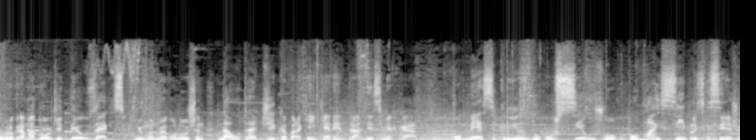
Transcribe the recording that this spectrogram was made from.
O programador de Deus Ex Human Revolution dá outra dica para quem quer entrar nesse mercado. Comece criando o seu jogo, por mais simples que seja.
